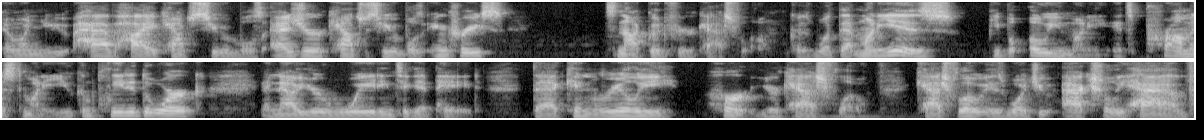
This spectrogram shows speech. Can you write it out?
And when you have high accounts receivables, as your accounts receivables increase, it's not good for your cash flow because what that money is People owe you money. It's promised money. You completed the work and now you're waiting to get paid. That can really hurt your cash flow. Cash flow is what you actually have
